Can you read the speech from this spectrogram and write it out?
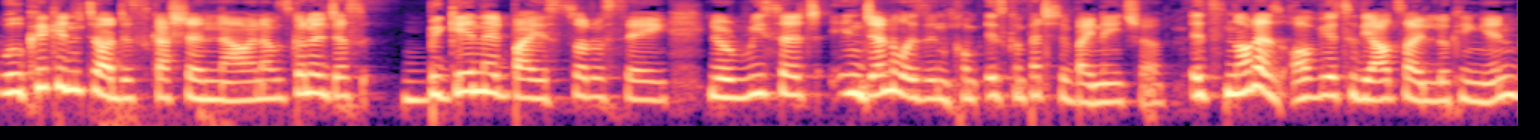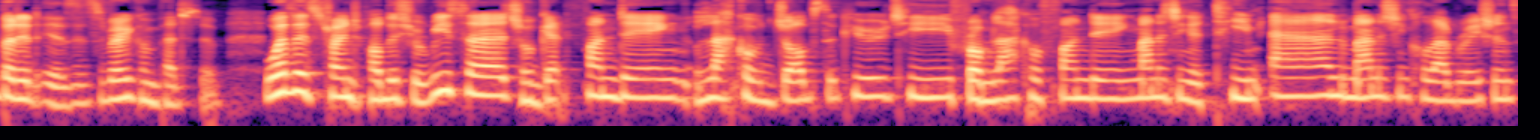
We'll kick into our discussion now. And I was going to just begin it by sort of saying, you know, research in general is in com- is competitive by nature. It's not as obvious to the outside looking in, but it is. It's very competitive. Whether it's trying to publish your research or get funding, lack of job security from lack of funding, managing a team and managing collaborations,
